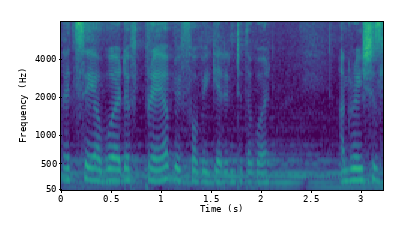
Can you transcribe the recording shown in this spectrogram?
Let's say a word of prayer before we get into the word. Our gracious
